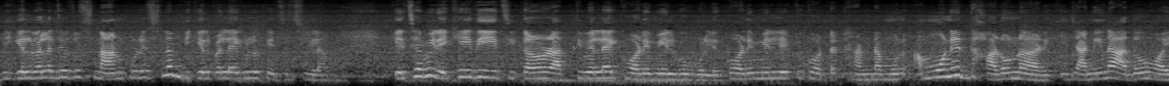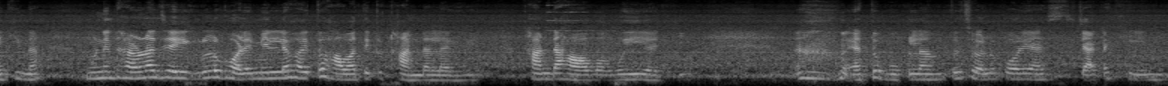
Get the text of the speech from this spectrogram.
বিকেলবেলা যেহেতু স্নান করেছিলাম, বিকেলবেলা এগুলো কেচেছিলাম। কেচে আমি রেখেই দিয়েছি, কারণ রাত্রিবেলায় ঘরে মেলবো বলে। ঘরে মেললে একটু ঘরটা ঠান্ডা, মনে মনের ধারণা আর কি। জানি না আদৌ হয় কি না। মনের ধারণা যে এগুলো ঘরে মেললে হয়তো হাওয়াতে একটু ঠান্ডা লাগবে। ঠান্ডা হাওয়া পাবো এই আর কি। এত বকলাম। তো চলো পরে আসছি চাটা খেয়ে নিই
